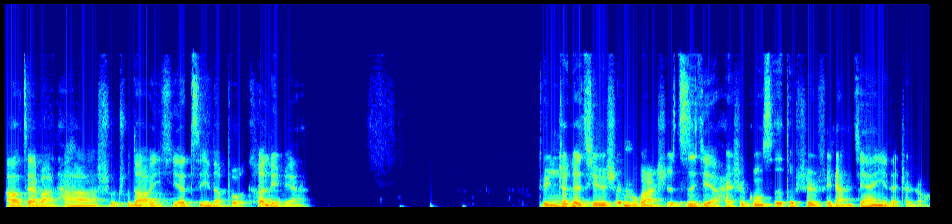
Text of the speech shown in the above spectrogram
然后再把它输出到一些自己的博客里边。对，这嗯个其实是不管是自己还是公司都是非常建议的这种。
